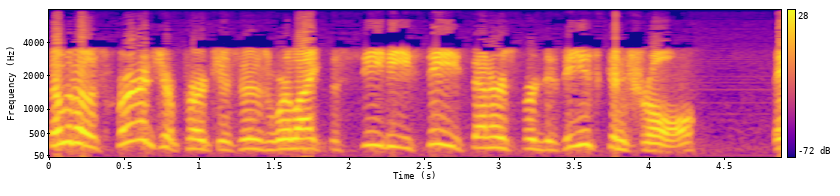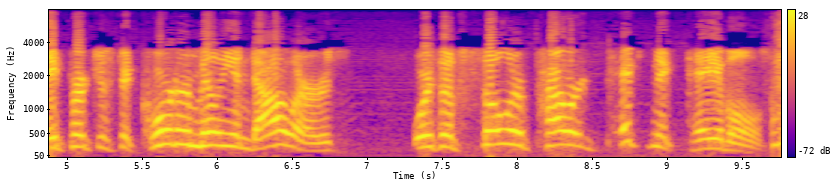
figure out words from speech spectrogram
Some of those furniture purchases were like the CDC, Centers for Disease Control. They purchased a quarter million dollars worth of solar powered picnic tables.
